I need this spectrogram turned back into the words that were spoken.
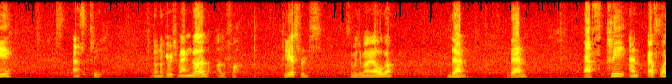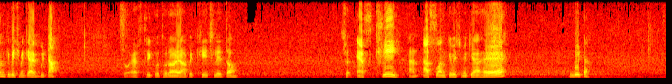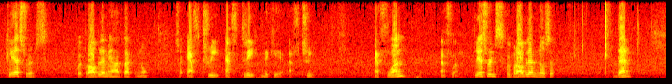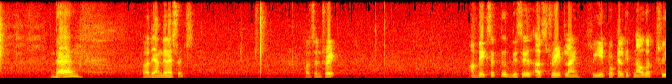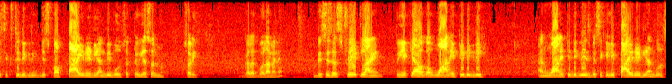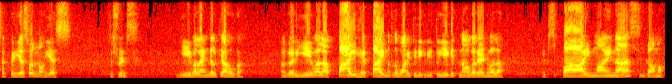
F3 दोनों के बीच में एंगल अल्फ़ा क्लियर स्टूडेंट्स समझ में आया होगा? Then then F3 and F one के बीच में क्या है बीटा तो एफ़ थ्री को थोड़ा यहाँ पे खींच लेता हूँ। सो F3 एंड एफ़ वन के बीच में क्या है? बीटा। क्लियर स्टूडेंट्स कोई प्रॉब्लम यहाँ तक? नो सो F3 F3 देखिए F3 F1 F1 clear students कोई problem no sir then then थोड़ा ध्यान देना स्टूडेंट्स कॉन्सेंट्रेट आप देख सकते हो this is a straight line so ये टोटल कितना होगा? 360 डिग्री जिसको आप पाई रेडियन भी बोल सकते हो. यस और नो सॉरी गलत बोला मैंने. This is a straight line तो ये क्या होगा? 180 degree and 180 degree is basically pi radian बोल सकते हैं. यस और नो यस तो स्टूडेंट्स ये वाला एंगल क्या होगा? अगर ये वाला पाई है पाई मतलब 180 डिग्री तो ये कितना होगा? रेड वाला. It's pi minus gamma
